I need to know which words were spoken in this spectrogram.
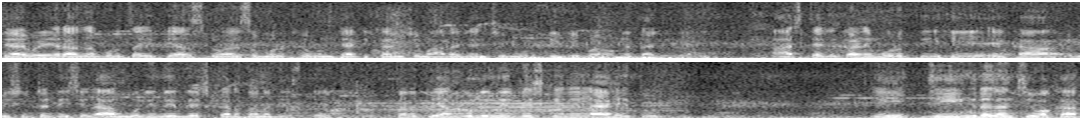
त्यावेळी राजापूरचा इतिहास डोळ्यासमोर ठेवून त्या ठिकाणची महाराजांची मूर्ती ही बनवण्यात आलेली आहे. आज त्या ठिकाणी मूर्ती ही एका विशिष्ट दिशेला अंगुली निर्देश करताना दिसते. तर ती अंगुली निर्देश केलेला आहे तो ही जी इंग्रजांची वकार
